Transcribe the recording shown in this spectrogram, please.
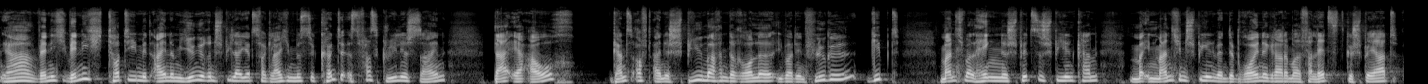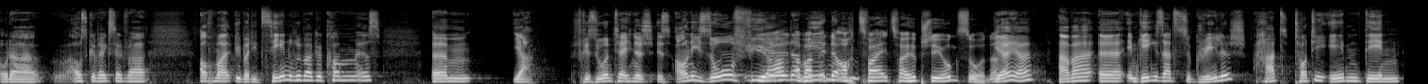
ja, wenn ich, wenn ich Totti mit einem jüngeren Spieler jetzt vergleichen müsste, könnte es fast Grealish sein, da er auch ganz oft eine spielmachende Rolle über den Flügel gibt, manchmal hängende Spitze spielen kann, in manchen Spielen, wenn De Bruyne gerade mal verletzt, gesperrt oder ausgewechselt war, auch mal über die Zehen rübergekommen ist. Ähm, ja, frisurentechnisch ist auch nicht so viel. Ja, aber am daneben. Ende auch zwei, zwei hübsche Jungs so, ne? Ja, ja. Aber äh, im Gegensatz zu Grealish hat Totti eben den,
